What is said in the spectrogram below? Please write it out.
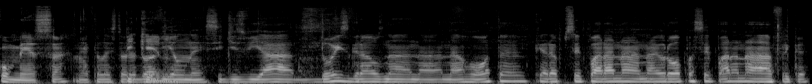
começa. É aquela história pequeno. do avião, né? Se desviar dois graus na, na, na rota, que era pra você parar na, na Europa, você para na África.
